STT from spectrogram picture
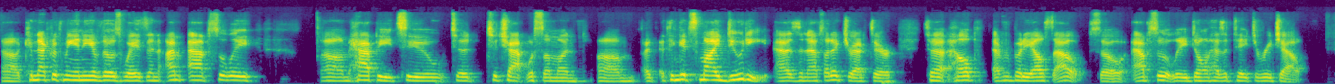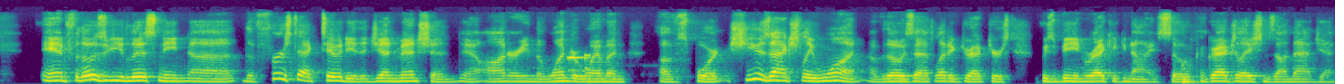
uh, connect with me any of those ways. And I'm absolutely um, happy to, to, to chat with someone. Um, I, I think it's my duty as an athletic director to help everybody else out. So absolutely don't hesitate to reach out. And for those of you listening, uh, the first activity that Jen mentioned, you know, honoring the Wonder Women of sport, she is actually one of those athletic directors who's being recognized. So congratulations on that, Jen.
